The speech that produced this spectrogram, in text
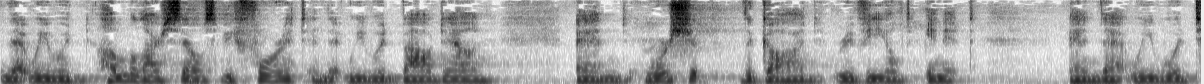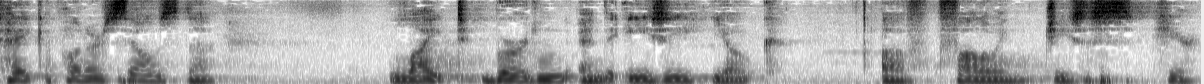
that we would humble ourselves before it and that we would bow down and worship the God revealed in it, and that we would take upon ourselves the light burden and the easy yoke of following Jesus here.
